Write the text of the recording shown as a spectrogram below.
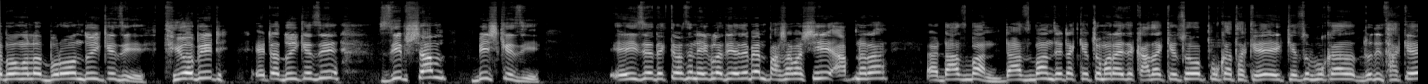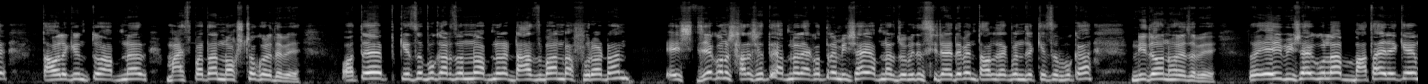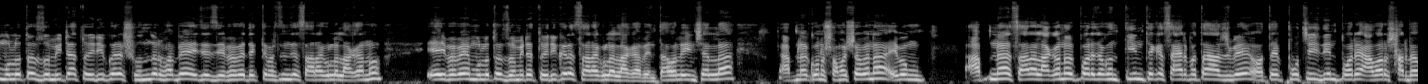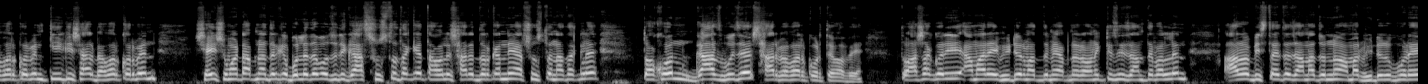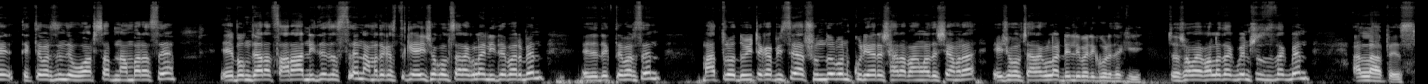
এবং হলো বোরন দুই কেজি, থিওবিট, এটা দুই কেজি, জিপসাম বিশ কেজি। এই যে দেখতে পাচ্ছেন, এইগুলো দিয়ে দেবেন। পাশাপাশি আপনারা ডাস্টবান ডাস্টবান যেটা কেঁচো মারা, এই যে কাদা কেঁচো পোকা থাকে, এই কেঁচো পোকা যদি থাকে, তাহলে কিন্তু আপনার মাছ পাতা নষ্ট করে দেবে। অতএব কেঁচো পোকার জন্য আপনারা ডাস্টবান বা ফুরাটন, এই যে কোনো সারের সাথে আপনারা একত্রে মিশাই আপনার জমিতে ছিটাই দেবেন, তাহলে দেখবেন যে কেঁচো পোকা নিধন হয়ে যাবে। তো এই বিষয়গুলো মাথায় রেখে মূলত জমিটা তৈরি করে সুন্দরভাবে এই যে যেভাবে দেখতে পাচ্ছেন যে চারাগুলো লাগানো, এইভাবে মূলত জমিটা তৈরি করে চারাগুলো লাগাবেন। তাহলে ইনশাল্লাহ আপনার কোনো সমস্যা হবে না এবং আপনার চারা লাগানোর পরে যখন তিন থেকে চার পাতা আসবে, অতএব পঁচিশ দিন পরে আবারও সার ব্যবহার করবেন। কী কী সার ব্যবহার করবেন, সেই সময়টা আপনাদেরকে বলে দেবো। যদি গাছ সুস্থ থাকে, তাহলে সারের দরকার নেই। আর সুস্থ না থাকলে তখন গাছ বুঝে সার ব্যবহার করতে হবে। তো আশা করি আমার এই ভিডিওর মাধ্যমে আপনারা অনেক কিছুই জানতে পারলেন। আরও বিস্তারিত জানার জন্য আমার ভিডিওর উপরে দেখতে পাচ্ছেন যে হোয়াটসঅ্যাপ নাম্বার আছে। এবং যারা চারা নিতে যাচ্ছেন, আমাদের কাছ থেকে এই সকল চারাগুলো নিতে পারবেন। এই যে দেখতে পাচ্ছেন মাত্র দুই টাকা পিসে আর সুন্দরবন কুরিয়ারে সারা বাংলাদেশে আমরা এই সকল চারাগুলো ডেলিভারি করে থাকি। তো সবাই ভালো থাকবেন, সুস্থ থাকবেন। আল্লাহ হাফেজ।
